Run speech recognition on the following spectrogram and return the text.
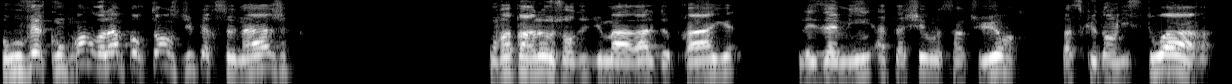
pour vous faire comprendre l'importance du personnage. On va parler aujourd'hui du Maharal de Prague. Les amis, attachez vos ceintures, parce que dans l'histoire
